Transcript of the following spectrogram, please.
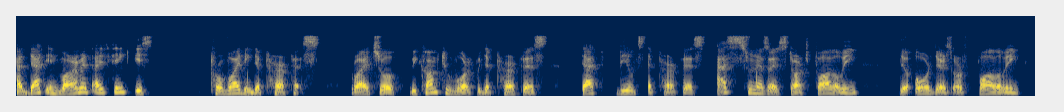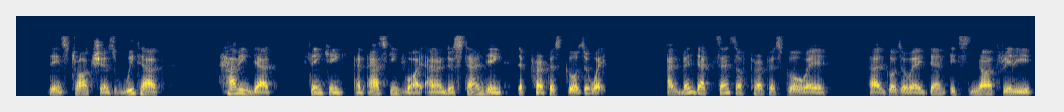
and that environment, I think, is providing the purpose, right? So we come to work with a purpose that builds a purpose. As soon as I start following the orders or following the instructions without having that thinking and asking why and understanding, the purpose goes away and when that sense of purpose go away uh, goes away then it's not really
